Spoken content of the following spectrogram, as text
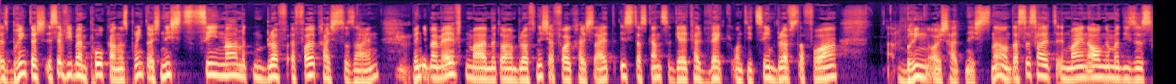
es bringt euch, ist ja wie beim Pokern, es bringt euch nichts, zehnmal mit einem Bluff erfolgreich zu sein. Mhm. Wenn ihr beim elften Mal mit eurem Bluff nicht erfolgreich seid, ist das ganze Geld halt weg und die zehn Bluffs davor bringen euch halt nichts. Ne? Und das ist halt in meinen Augen immer dieses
